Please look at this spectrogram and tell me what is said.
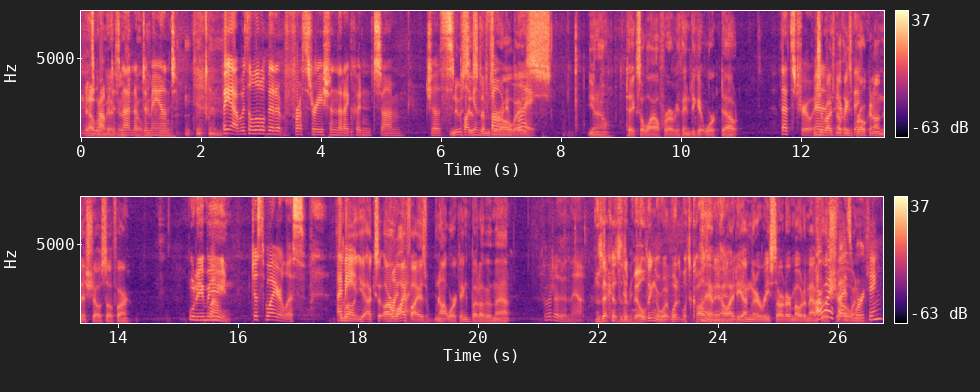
Yeah, I it's would probably just imagine not enough probably demand. but yeah, it was a little bit of frustration that I couldn't um, just New plug in the systems phone are and play. always, you know, takes a while for everything to get worked out. That's true. I'm and surprised nothing's everything- broken on this show so far. What do you well, mean? just wireless. I well, mean, yeah, our Wi-Fi. Wi-Fi is not working, but other than that, But other than that, Is that because of the building or what, what? What's causing that? I have that, no Andy? idea. I'm going to restart our modem after Our the show. Our Wi-Fi is working.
